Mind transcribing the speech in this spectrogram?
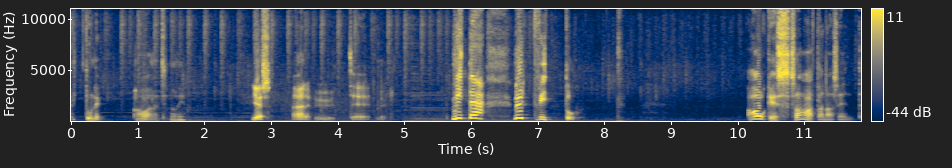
vittu ne avaimet, no niin. Jes, ääne YT nyt. Mitä? Nyt vittu! Auke saatana sentä.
